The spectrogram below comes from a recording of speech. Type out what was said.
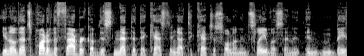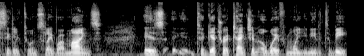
you know that's part of the fabric of this net that they're casting out to catch us all and enslave us and, and basically to enslave our minds is to get your attention away from where you need it to be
